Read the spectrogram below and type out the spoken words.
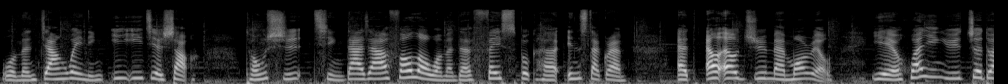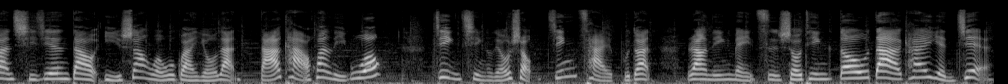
我们将为您一一介绍。同时，请大家 follow 我们的 Facebook 和 Instagram at LLG Memorial，也欢迎于这段期间到以上文物馆游览打卡换礼物哦。敬请留守，精彩不断，让您每次收听都大开眼界。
